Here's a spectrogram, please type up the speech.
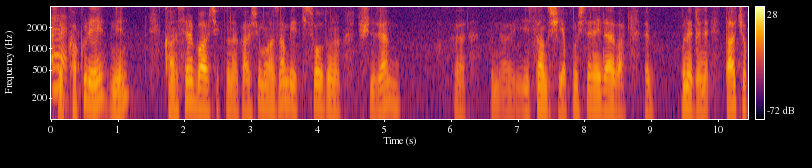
Mesela Evet. kakulenin kanser bağışıklığına karşı muazzam bir etkisi olduğunu düşünülen e, e, insan dışı yapılmış deneyler var. Ve bu nedenle daha çok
